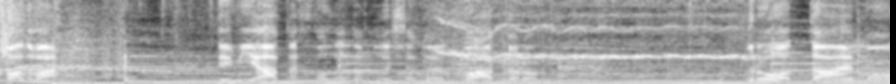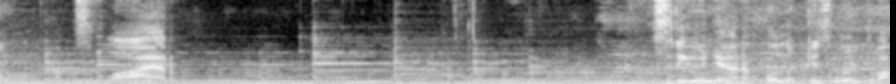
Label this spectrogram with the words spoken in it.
2-2. Дев'ята хвилина ближче до екватору. Другого тайму. Апсфлаєр. Зрівнює рахунок із 0-2.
